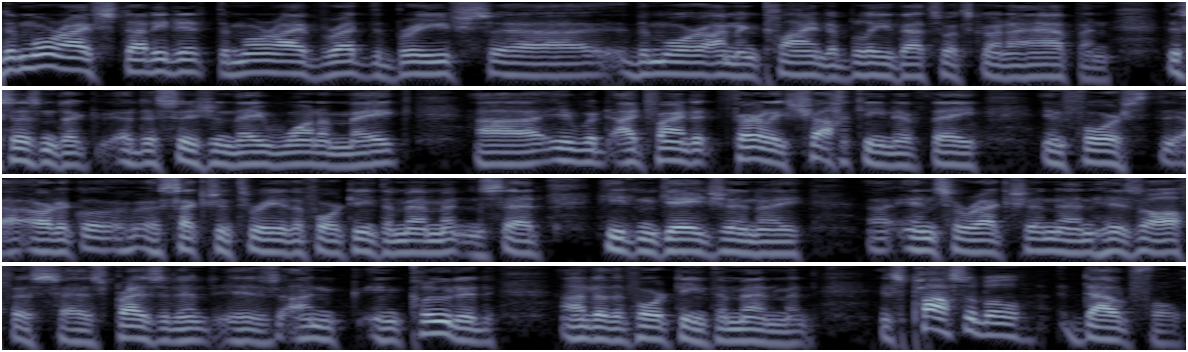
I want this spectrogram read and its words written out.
the more I've studied it, the more I've read the briefs, uh, the more I'm inclined to believe that's what's going to happen. This isn't a, a decision they want to make. Uh, it would I'd find it fairly shocking if they enforced the Article uh, Section Three of the Fourteenth Amendment and said he'd engage in a uh, insurrection and his office as president is un- included under the Fourteenth Amendment. It's possible, doubtful.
